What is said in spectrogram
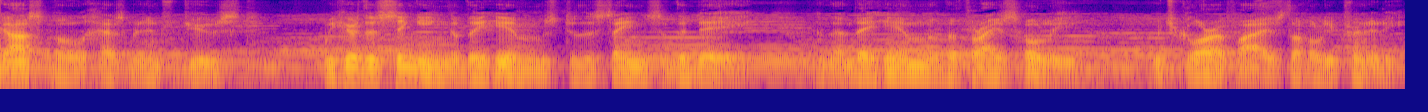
Gospel has been introduced, we hear the singing of the hymns to the saints of the day, and then the hymn of the thrice holy, which glorifies the Holy Trinity.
